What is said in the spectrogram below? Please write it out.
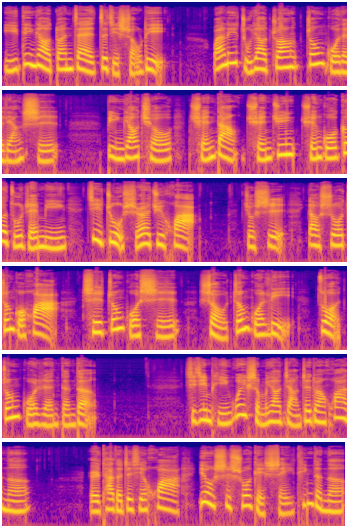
一定要端在自己手里，碗里主要装中国的粮食，并要求全党全军全国各族人民记住十二句话，就是要说中国话，吃中国食，守中国礼。做中国人等等，习近平为什么要讲这段话呢？而他的这些话又是说给谁听的呢？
